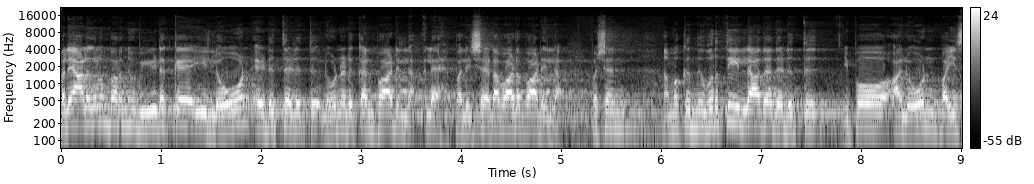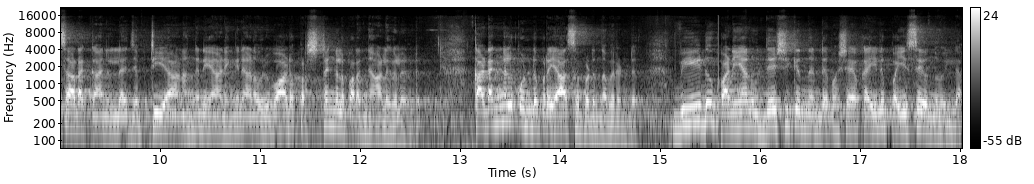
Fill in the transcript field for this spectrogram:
പല ആളുകളും പറഞ്ഞു വീടൊക്കെ ഈ ലോൺ എടുത്തെടുത്ത് ലോൺ എടുക്കാൻ പാടില്ല അല്ലേ? പലിശ ഇടപാട് പാടില്ല. പക്ഷെ നമുക്ക് നിവൃത്തിയില്ലാതെ അതെടുത്ത് ഇപ്പോൾ ആ ലോൺ പൈസ അടക്കാനില്ല ജപ്തിയാണ് അങ്ങനെയാണ് ഇങ്ങനെയാണ് ഒരുപാട് പ്രശ്നങ്ങൾ പറഞ്ഞ ആളുകളുണ്ട്. കടങ്ങൾ കൊണ്ട് പ്രയാസപ്പെടുന്നവരുണ്ട്. വീട് പണിയാൻ ഉദ്ദേശിക്കുന്നുണ്ട് പക്ഷേ കയ്യിൽ പൈസയൊന്നുമില്ല.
